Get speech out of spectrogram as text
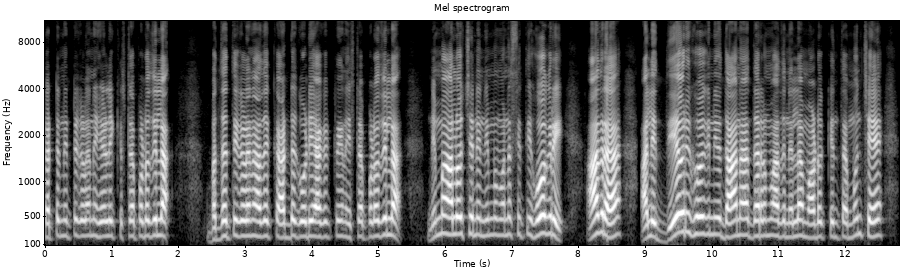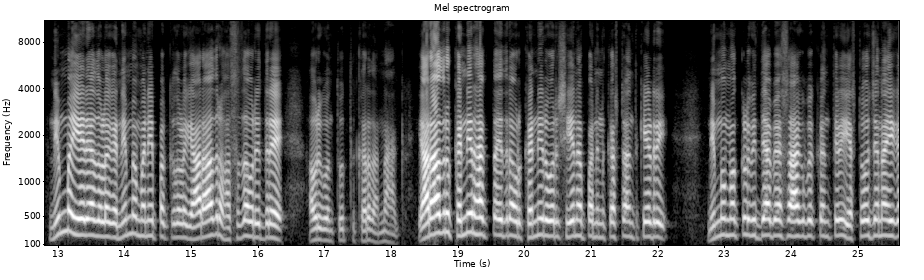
ಕಟ್ಟುನಿಟ್ಟುಗಳನ್ನು ಹೇಳಲಿಕ್ಕೆ ಇಷ್ಟಪಡೋದಿಲ್ಲ. ಬದ್ಧತೆಗಳನ್ನು ಅದಕ್ಕೆ ಅಡ್ಡಗೋಡಿ ಆಗಕ್ಕೆ ಇಷ್ಟಪಡೋದಿಲ್ಲ. ನಿಮ್ಮ ಆಲೋಚನೆ, ನಿಮ್ಮ ಮನಸ್ಥಿತಿ ಹೋಗ್ರಿ. ಆದ್ರೆ ಅಲ್ಲಿ ದೇವ್ರಿಗೆ ಹೋಗಿ ನೀವು ದಾನ, ಧರ್ಮ ಅದನ್ನೆಲ್ಲ ಮಾಡೋಕ್ಕಿಂತ ಮುಂಚೆ ನಿಮ್ಮ ಏರಿಯಾದೊಳಗೆ, ನಿಮ್ಮ ಮನೆ ಪಕ್ಕದೊಳಗೆ ಯಾರಾದರೂ ಹಸದವರಿದ್ದರೆ ಅವ್ರಿಗೆ ಒಂದು ತುತ್ತು ಕರೆದು ಅನ್ನ ಹಾಕ್ರಿ. ಯಾರಾದರೂ ಕಣ್ಣೀರು ಹಾಕ್ತಾ ಇದ್ರೆ ಅವ್ರ ಕಣ್ಣೀರು ಒರೆಸಿ, ಏನಪ್ಪ ನಿನ್ನ ಕಷ್ಟ ಅಂತ ಕೇಳ್ರಿ. ನಿಮ್ಮ ಮಕ್ಕಳು ವಿದ್ಯಾಭ್ಯಾಸ ಆಗ್ಬೇಕಂತೇಳಿ ಎಷ್ಟೋ ಜನ ಈಗ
